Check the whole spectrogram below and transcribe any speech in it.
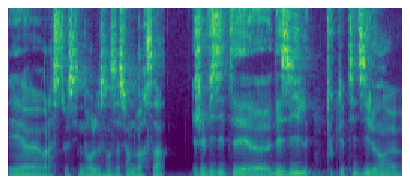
Et euh, voilà, c'était aussi une drôle de sensation de voir ça. J'ai visité euh, des îles, toutes les petites îles euh,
